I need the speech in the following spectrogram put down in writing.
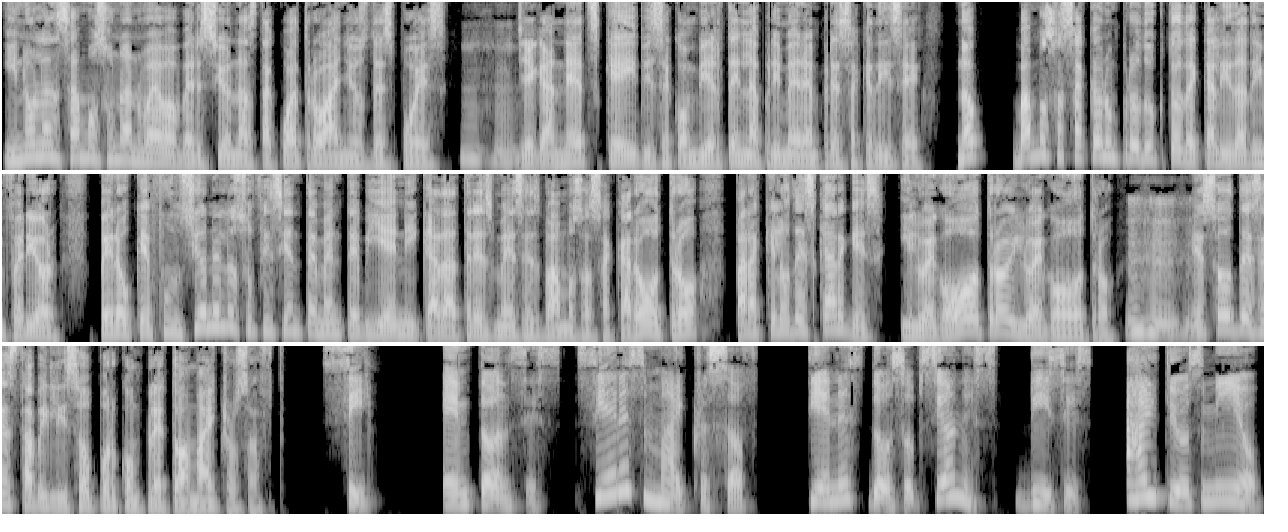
y no lanzamos una nueva versión hasta cuatro años después. Llega Netscape y se convierte en la primera empresa que dice, no, vamos a sacar un producto de calidad inferior, pero que funcione lo suficientemente bien y cada tres meses vamos a sacar otro para que lo descargues y luego otro y luego otro. Eso desestabilizó por completo a Microsoft. Sí. Entonces, si eres Microsoft, tienes dos opciones. Dices, ¡Ay, Dios mío!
